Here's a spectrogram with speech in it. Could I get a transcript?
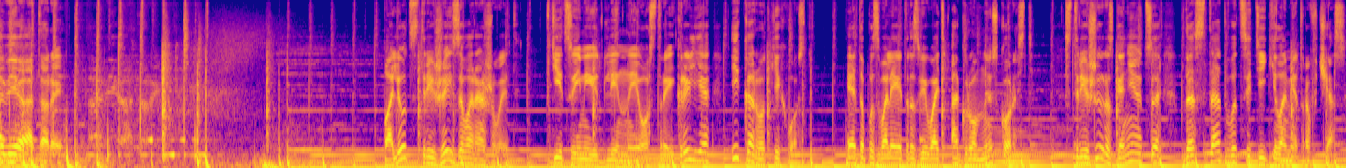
Авиаторы. Полет стрижей завораживает. Птицы имеют длинные острые крылья и короткий хвост. Это позволяет развивать огромную скорость. Стрижи разгоняются до 120 км в час.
